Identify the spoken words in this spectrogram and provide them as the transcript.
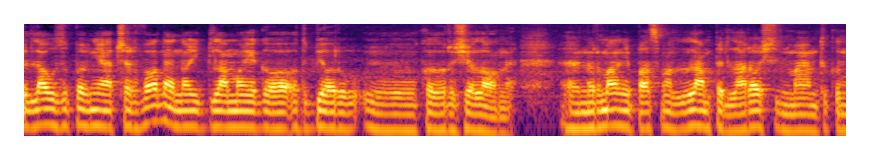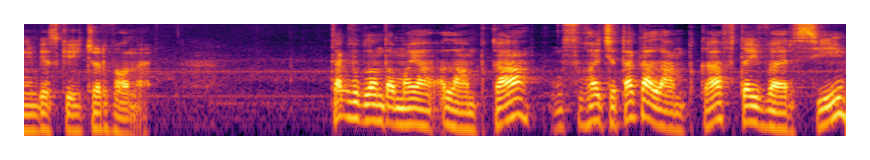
y, Dla uzupełnienia czerwone, no i dla mojego odbioru y, kolor zielony. Normalnie pasma lampy dla roślin mają tylko niebieskie i czerwone. Tak wygląda moja lampka. Słuchajcie, taka lampka w tej wersji,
